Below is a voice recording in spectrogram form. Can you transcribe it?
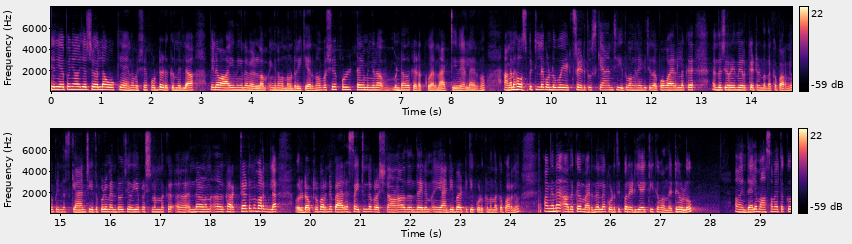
ശരിയായപ്പോൾ ഞാൻ വിചാരിച്ചു എല്ലാം ഓക്കെ ആയിരുന്നു. പക്ഷേ ഫുഡ് എടുക്കുന്നില്ല. പിന്നെ വായിൽ നിന്ന് ഇങ്ങനെ വെള്ളം ഇങ്ങനെ വന്നുകൊണ്ടിരിക്കുകയായിരുന്നു. പക്ഷേ ഫുൾ ടൈം ഇങ്ങനെ മിണ്ടാതെ കിടക്കുമായിരുന്നു. ആക്റ്റീവേ അല്ലായിരുന്നു. അങ്ങനെ ഹോസ്പിറ്റലിൽ കൊണ്ടുപോയി എക്സ്റേ എടുത്തു സ്കാൻ ചെയ്തു അങ്ങനെയൊക്കെ ചെയ്തു. അപ്പോൾ വയറിലൊക്കെ എന്തോ ചെറിയ നീർക്കെട്ടുണ്ടെന്നൊക്കെ പറഞ്ഞു. പിന്നെ സ്കാൻ ചെയ്തപ്പോഴും എന്തോ ചെറിയ പ്രശ്നം എന്നൊക്കെ എന്താണെന്ന് കറക്റ്റായിട്ടൊന്നും പറഞ്ഞില്ല. ഒരു ഡോക്ടർ പറഞ്ഞു പാരസൈറ്റിന്റെ പ്രശ്നമാണ്. അതെന്തായാലും ഈ ആന്റിബയോട്ടിക് കൊടുക്കണം എന്നൊക്കെ പറഞ്ഞു. അങ്ങനെ അതൊക്കെ മരുന്നെല്ലാം കൊടുത്ത് ഇപ്പോൾ റെഡിയാക്കിയൊക്കെ വന്നിട്ടേ ഉള്ളൂ. എന്തായാലും ആ സമയത്തൊക്കെ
